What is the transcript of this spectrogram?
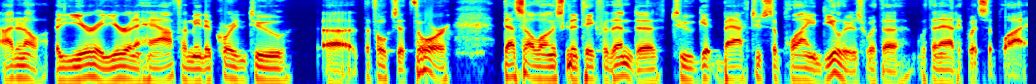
I don't know, a year, a year and a half. I mean, according to uh, the folks at Thor, that's how long it's going to take for them to to get back to supplying dealers with a with an adequate supply.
